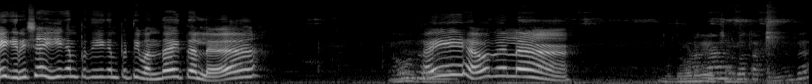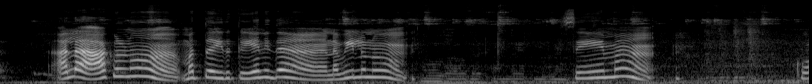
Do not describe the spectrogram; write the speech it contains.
ಏ ಗಿರೀಶ ಈ ಗಣಪತಿ ಈ ಗಣಪತಿ ಒಂದಾಯ್ತಲ್ಲ? ಐ ಹೌದಲ್ಲ? ಅಲ್ಲ ಆಕಳು ಮತ್ತು ಇದಕ್ಕೆ ಏನಿದೆ ನವಿಲು ಸೇಮ. ಕೋ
